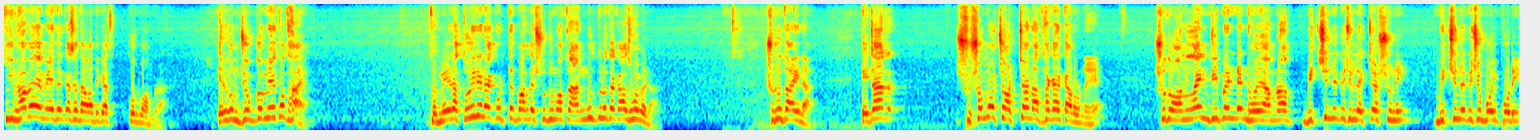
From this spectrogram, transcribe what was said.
কীভাবে মেয়েদের কাছে দাওয়াতি কাজ করব আমরা? এরকম যোগ্য মেয়ে কোথায়? তো মেয়েরা তৈরি না করতে পারলে শুধুমাত্র আঙ্গুল তুলে তো কাজ হবে না। শুধু তাই না, এটার সুষম চর্চা না থাকার কারণে শুধু অনলাইন ডিপেন্ডেন্ট হয়ে আমরা বিচ্ছিন্ন কিছু লেকচার শুনি, বিচ্ছিন্ন কিছু বই পড়ি,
